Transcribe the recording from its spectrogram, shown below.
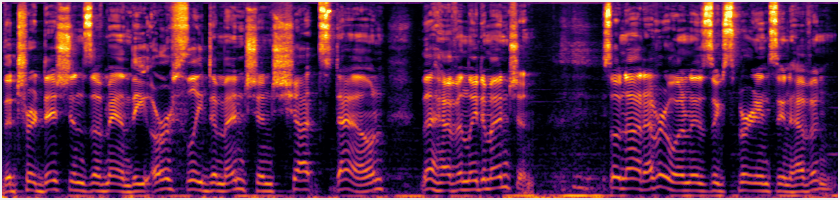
The traditions of man, the earthly dimension shuts down the heavenly dimension. So not everyone is experiencing heaven,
